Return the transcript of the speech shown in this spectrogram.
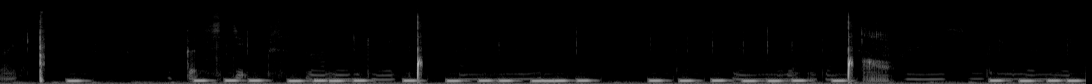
Right. Got sticks, so that means I can make iron And then I gotta, I gotta make some furnace, and then I gotta make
